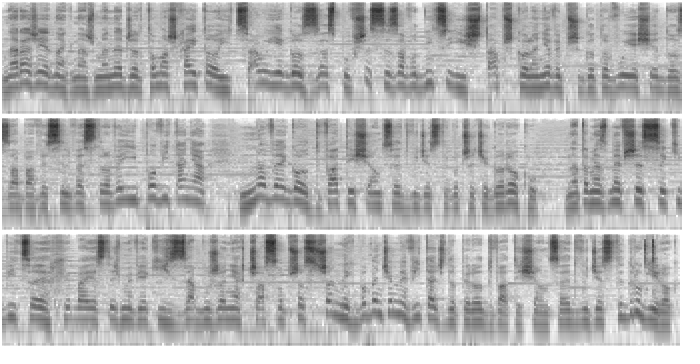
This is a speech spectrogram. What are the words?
Na razie jednak nasz menedżer Tomasz Hajto i cały jego zespół, wszyscy zawodnicy i sztab szkoleniowy przygotowuje się do zabawy sylwestrowej i powitania nowego 2023 roku. Natomiast my wszyscy kibice chyba jesteśmy w jakichś zaburzeniach czasoprzestrzennych, bo będziemy witać dopiero 2022 rok.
